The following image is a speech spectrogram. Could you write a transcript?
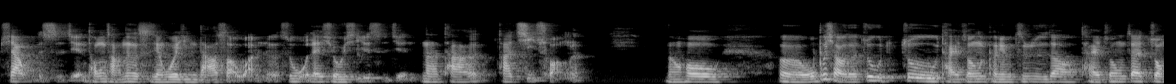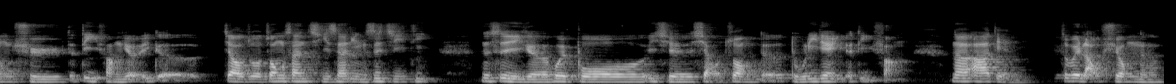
下午的时间，通常那个时间我已经打扫完了，是我在休息的时间，那他他起床了，然后。呃，我不晓得住住台中的朋友知不知道，台中在中区的地方有一个叫做中山七山影视基地，那是一个会播一些小众的独立电影的地方。那阿典这位老兄呢，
